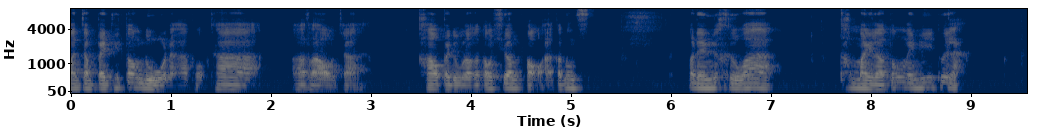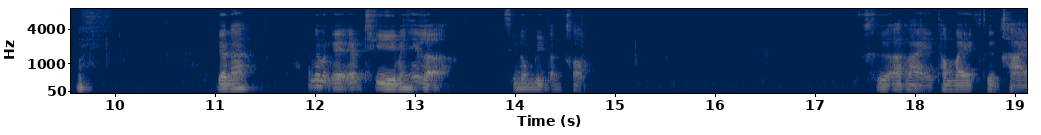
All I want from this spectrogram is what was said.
มันจำเป็นที่ต้องดูนะครับผมถ้าเราจะเข้าไปดูเราก็ต้องเชื่อมต่อแล้วก็ต้อง ประเด็นก็คือว่าทำไมเราต้องไอ้นี่ด้วยล่ะ เดี๋ยวนะ อันนี้มัน AFT ไม่ใช่เหรอ s i n o b i c o m คืออะไรทำไมถึงขาย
